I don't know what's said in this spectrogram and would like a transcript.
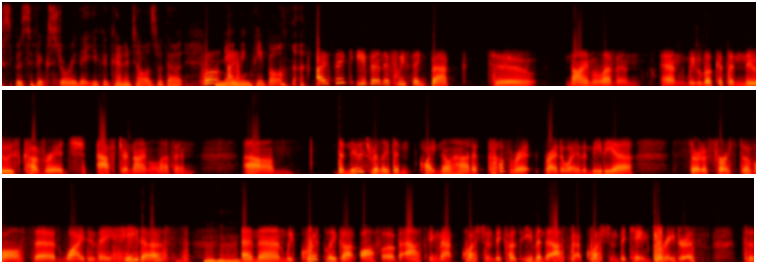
specific story that you could kind of tell us without well, naming I, people? I think even if we think back to 9/11 and we look at the news coverage after 9/11, um, the news really didn't quite know how to cover it right away. The media sort of first of all said, "Why do they hate us?" Mm-hmm. And then we quickly got off of asking that question because even to ask that question became traitorous to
